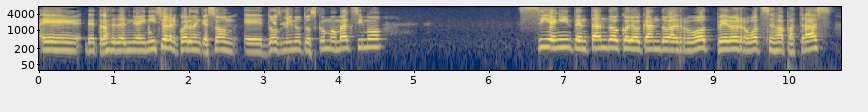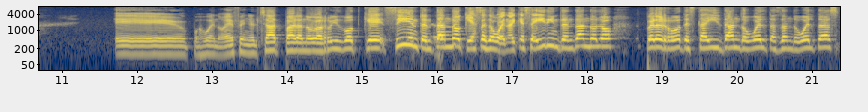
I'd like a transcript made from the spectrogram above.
eh, detrás de la línea de inicio. Recuerden que son eh, dos minutos como máximo. Siguen intentando colocando al robot, pero el robot se va para atrás. Eh, pues bueno, F en el chat para Nova Ruizbot que sigue intentando, que eso es lo bueno, hay que seguir intentándolo, pero el robot está ahí dando vueltas, dando vueltas.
